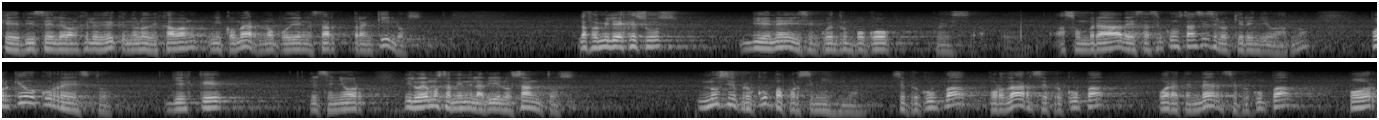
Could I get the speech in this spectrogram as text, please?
que dice el Evangelio de hoy que no los dejaban ni comer, no podían estar tranquilos. La familia de Jesús viene y se encuentra un poco pues, asombrada de esta circunstancia y se lo quieren llevar. ¿no? ¿Por qué ocurre esto? Y es que el Señor, y lo vemos también en la vida de los santos, no se preocupa por sí mismo, se preocupa por dar, se preocupa por atender, se preocupa por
